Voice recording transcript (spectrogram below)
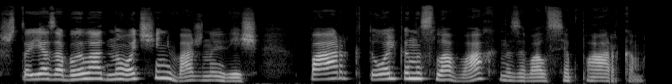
что я забыла одну очень важную вещь. Парк только на словах назывался парком.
